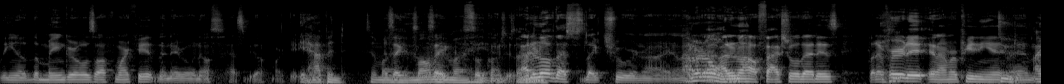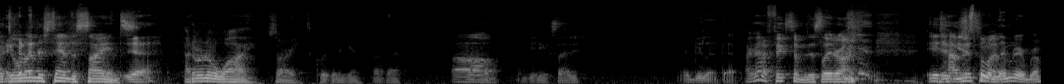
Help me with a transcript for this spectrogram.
you know the main girl is off market, then everyone else has to be off market. it know? happened to my It's like, mom it's like and my subconscious. I don't know if that's like true or not. and, I don't know. I, don't know how factual that is, but I've heard it and I'm repeating it. Dude, and, I don't understand the science. yeah, I don't know why. Sorry, it's clipping again. My bad. Um, I'm getting excited. It'd be like that. I gotta fix some of this later on. It you happened just to put a my, limiter, bro.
